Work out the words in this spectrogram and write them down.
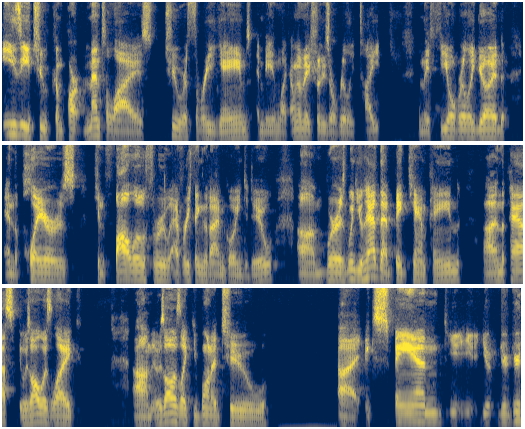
easy to compartmentalize two or three games and being like i'm going to make sure these are really tight and they feel really good and the players can follow through everything that i'm going to do um, whereas when you had that big campaign uh, in the past it was always like um, it was always like you wanted to uh, expand you, you, you're, you're,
